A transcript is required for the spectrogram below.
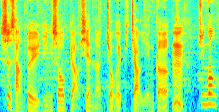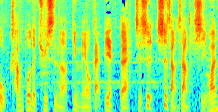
市场对于营收表现呢就会比较严格，嗯，军工股长多的趋势呢并没有改变，对，只是市场上喜欢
